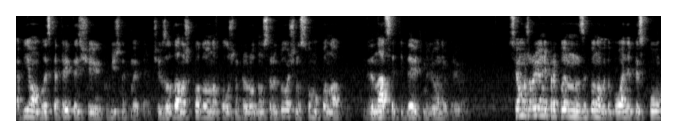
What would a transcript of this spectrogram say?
об'ємом близько 3 тисячі кубічних метрів, чи завдано шкоду навколишньому природному середовищу на суму понад 12,9 мільйонів гривень. В цьому ж районі припинено незаконне видобування піску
